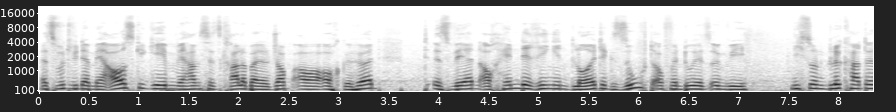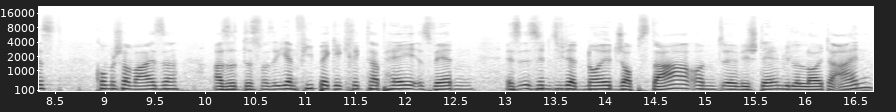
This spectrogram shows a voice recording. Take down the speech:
Es wird wieder mehr ausgegeben. Wir haben es jetzt gerade bei der Job Hour auch gehört. Es werden auch händeringend Leute gesucht, auch wenn du jetzt irgendwie nicht so ein Glück hattest, komischerweise. Also das, was ich an Feedback gekriegt habe, hey, es werden, es sind wieder neue Jobs da und äh, wir stellen wieder Leute ein.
